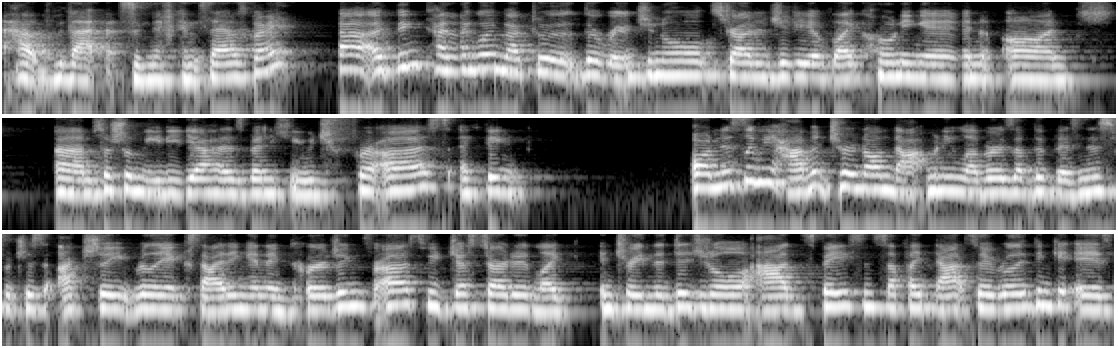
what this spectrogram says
help with that significant sales growth? Uh, I think kind of going back to the original strategy of like honing in on um, social media has been huge for us. I think honestly, we haven't turned on that many levers of the business, which is actually really exciting and encouraging for us. We just started like entering the digital ad space and stuff like that. So I really think it is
